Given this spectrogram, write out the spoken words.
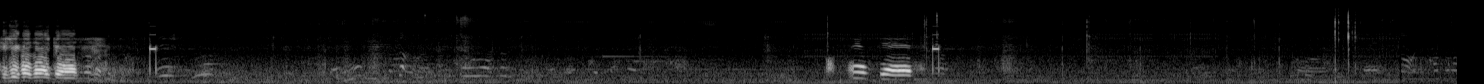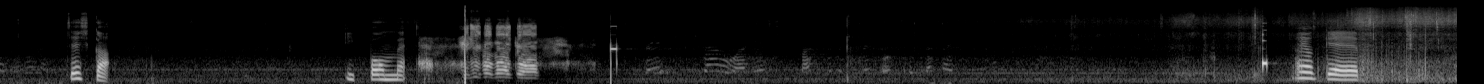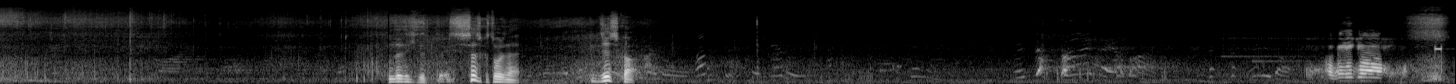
次行かない行きます。オッケー。ジェシカ。1本目。はいオッケー。出てきて下しか通れない。ジェシカ確認行きます。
